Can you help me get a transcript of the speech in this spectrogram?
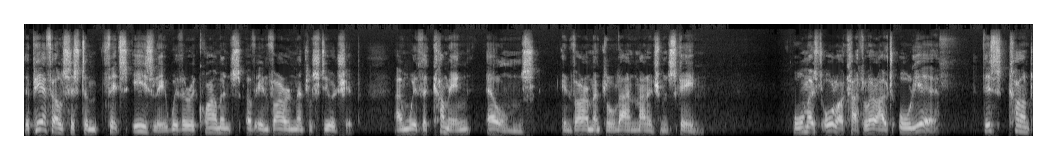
the PFL system fits easily with the requirements of environmental stewardship and with the coming ELMS Environmental Land Management Scheme. Almost all our cattle are out all year. This can't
